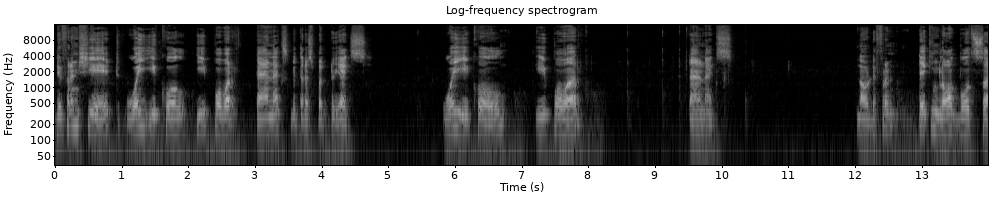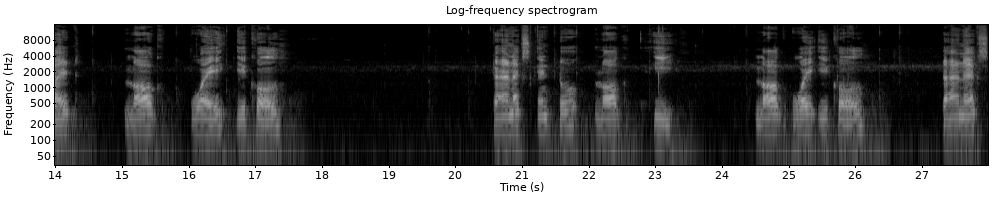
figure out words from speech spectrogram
Differentiate y equal e power tan x with respect to x. y equal e power tan x now different taking log both side log y equal tan x into log e. Log y equal tan x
